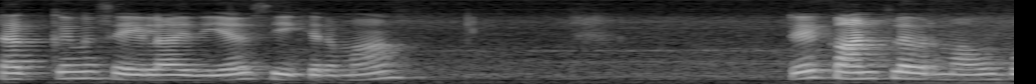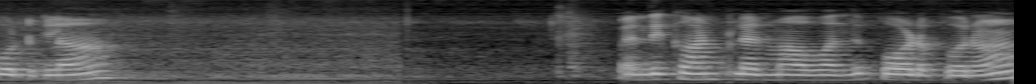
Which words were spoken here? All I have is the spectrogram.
டக்குன்னு செய்யலாம் இதைய சீக்கிரமாக கார்ன்ஃப்ளவர் மாவும் போட்டுக்கலாம். வந்து கார்ன்ஃப்ளவர் மாவு வந்து போட போகிறோம்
